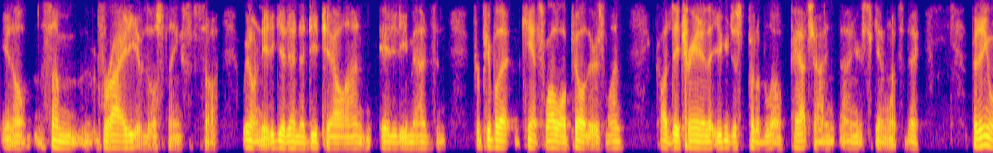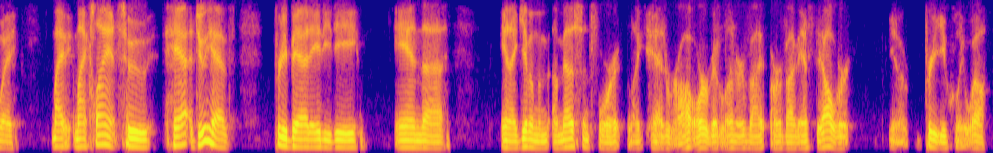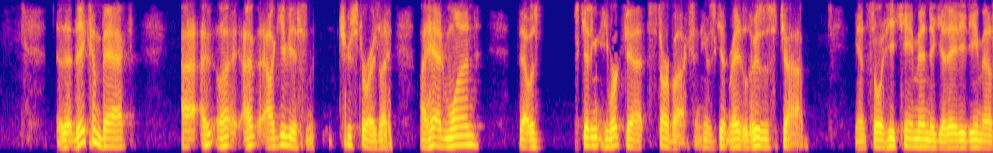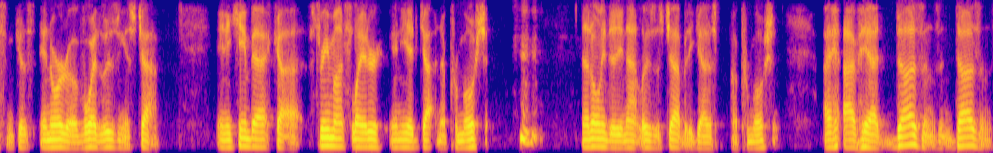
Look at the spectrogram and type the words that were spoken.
you know, some variety of those things. So we don't need to get into detail on ADD meds. And for people that can't swallow a pill, there's one called Daytrana that you can just put a little patch on on your skin once a day. But anyway, my my clients who ha- do have pretty bad ADD and uh, and I give them a, medicine for it, like Adderall or Ritalin or Vi- or Vyvanse. They all work, you know, pretty equally well. They they come back. I, I, I'll give you some true stories. I I had one that was getting. He worked at Starbucks and he was getting ready to lose his job, and so he came in to get ADD medicine because in order to avoid losing his job. And he came back uh, three months later and he had gotten a promotion. Not only did he not lose his job, but he got his, a promotion. I, I've had dozens and dozens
